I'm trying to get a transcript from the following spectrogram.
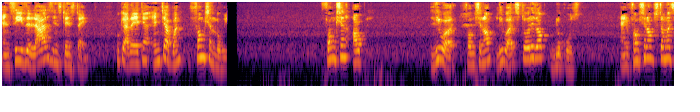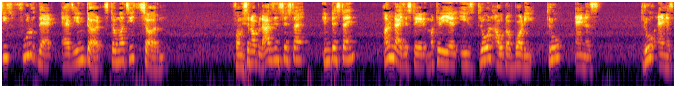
and C is a large intestine. ओके आता याच्या यांचे आपण फंक्शन बघूया फंक्शन ऑफ लिव्हर फंक्शन ऑफ लिव्हर स्टोरेज ऑफ ग्लुकोज and function of stomach is food that has entered stomach is churn. Function of large intestine, intestine undigested material is thrown out of body through anus. Through anus.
